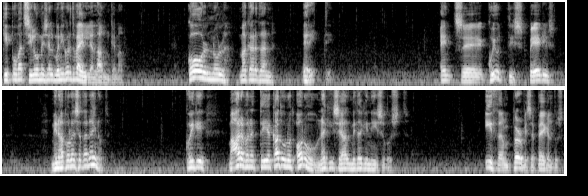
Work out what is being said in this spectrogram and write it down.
kipuvad silumisel mõnikord välja langema. koolnul ma kardan eriti. ent see kujutis peeglis? mina pole seda näinud. kuigi ma arvan, et teie kadunud onu nägi seal midagi niisugust. Ethan Purvise peegeldust,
